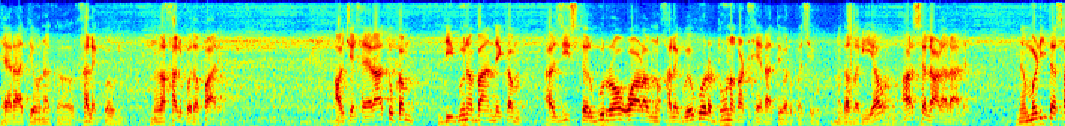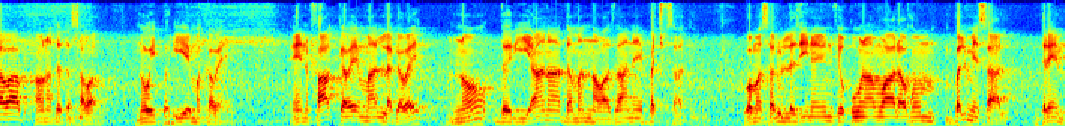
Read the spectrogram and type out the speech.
خیرات یې ونه کړ خلک به وای نو د خلکو د پاره او چې خیرات وکم دیګونه باندې کم عزیز ترګور رو غواړم نو خلک به وګوره ډون غټ خیرات ورپسې نو د غریا او ارسل اړه رااله نه مړی ته ثواب او نه دته ثواب نو ای پریه مکوي انفاق کوي مال لګوي نو د ریانا د من نوازانه بچ ساتي ومثل الذين ينفقون اموالهم بل مثال درم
